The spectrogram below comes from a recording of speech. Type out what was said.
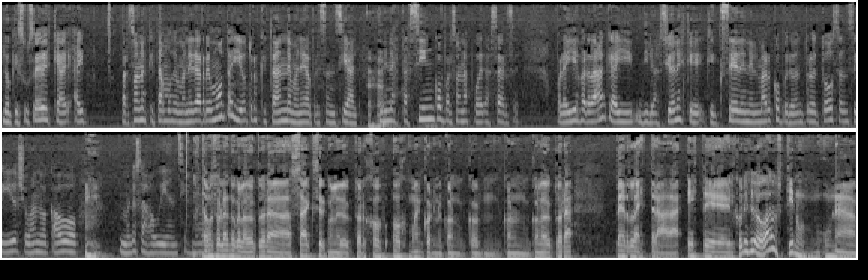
lo que sucede es que hay, hay personas que estamos de manera remota y otros que están de manera presencial. Ajá. Tienen hasta cinco personas poder hacerse. Por ahí es verdad que hay dilaciones que, que exceden el marco, pero dentro de todo se han seguido llevando a cabo numerosas audiencias. ¿no? Estamos hablando con la doctora Saxer, con el doctor Hoff- Hochman, con, con, con, con, con la doctora Perla Estrada. Este, el Colegio de Abogados tiene un- una,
